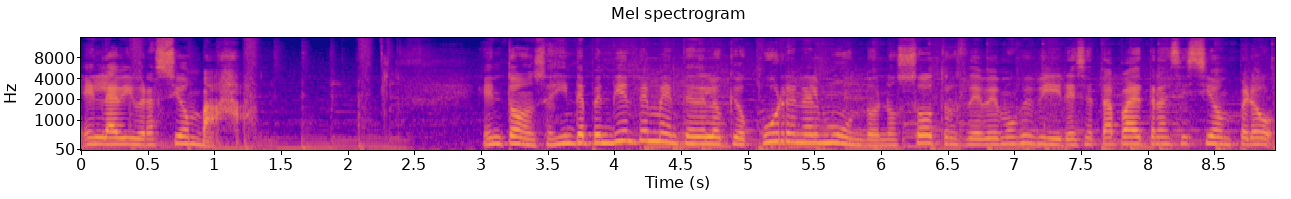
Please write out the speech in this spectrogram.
en la vibración baja. Entonces, independientemente de lo que ocurre en el mundo, nosotros debemos vivir esa etapa de transición, pero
